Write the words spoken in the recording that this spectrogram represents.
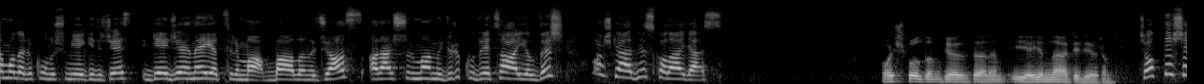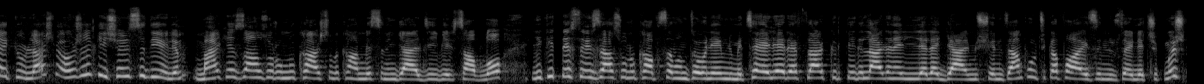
fiyatlamaları konuşmaya gideceğiz. GCM yatırıma bağlanacağız. Araştırma Müdürü Kudret Ayıldır. Hoş geldiniz, kolay gelsin. Hoş buldum Gözde Hanım. İyi yayınlar diliyorum. Çok teşekkürler. Şimdi öncelikle içerisi diyelim. Merkezden zorunlu karşılık hamlesinin geldiği bir tablo. Likit desterizasyonu kapsamında önemli mi? TL refler 47'lerden 50'lere gelmiş. Yeniden politika faizinin üzerine çıkmış.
